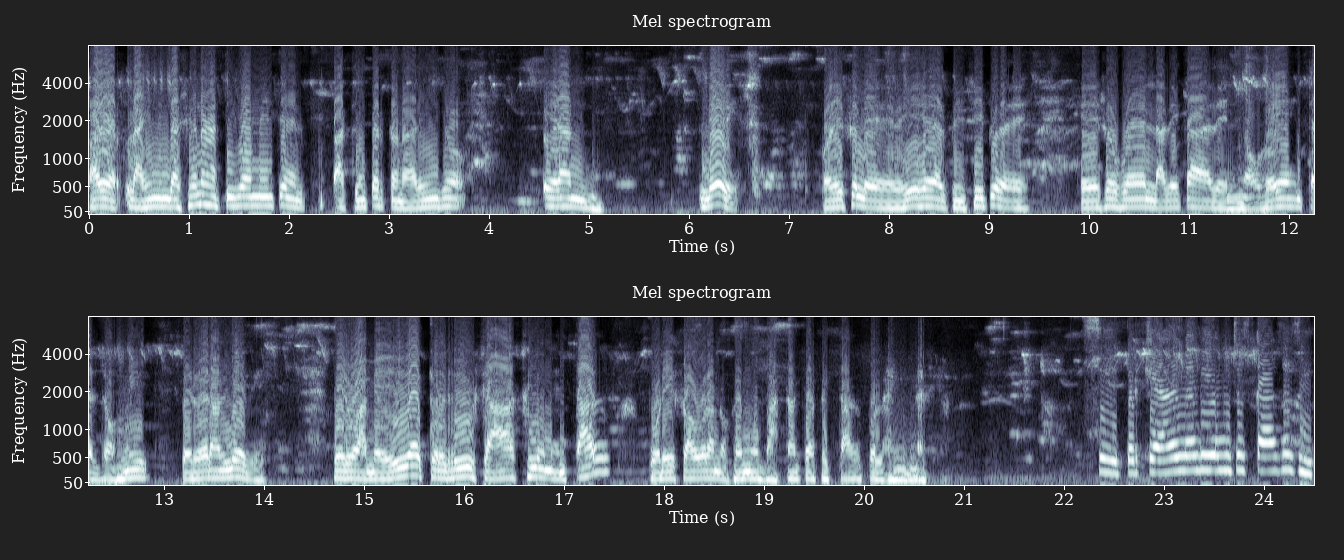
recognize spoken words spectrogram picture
A ver, las inundaciones antiguamente en el- aquí en Puerto Nariño eran leves. Por eso le dije al principio de que eso fue en la década del 90, el 2000, pero eran leves. Pero a medida que el río se ha sedimentado, por eso ahora nos vemos bastante afectados por las inundaciones. Sí, porque han habido muchos casos y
